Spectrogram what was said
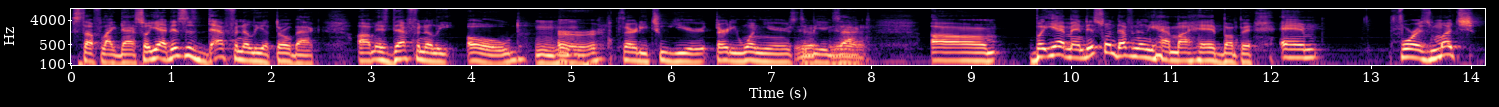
stuff like that. So yeah, this is definitely a throwback. Um, it's definitely old, er, thirty two year, thirty one years to Yeah, be exact. Um, but yeah, man, this one definitely had my head bumping. And for as much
